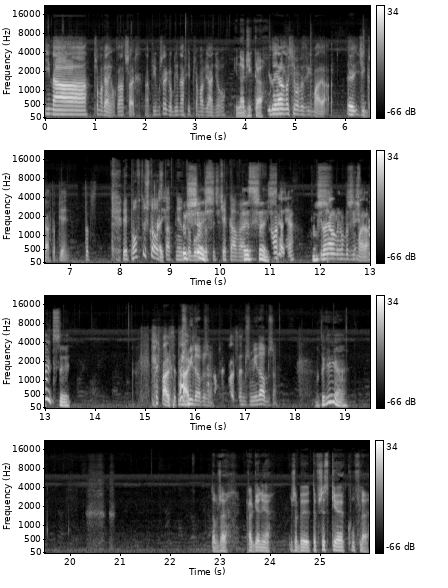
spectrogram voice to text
I na przemawianiu, to na trzech. Na bimbrze, goblinach i przemawianiu. I na dzikach. I lojalności wobec Wigmara. Y, I dzikach, to pięć. To Y, Powtórz to Sześć. ostatnie, To to było sześć. dosyć ciekawe. To jest sześć. przemawianie. To I lojalność wobec sześć Wigmara. palcy. Sześć palcy, tak. Brzmi dobrze. Palcy. Brzmi dobrze. No tak jak ja. Dobrze, Pragenie, żeby te wszystkie kufle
